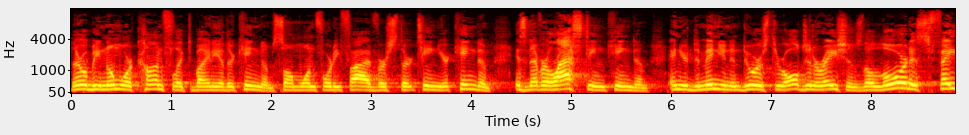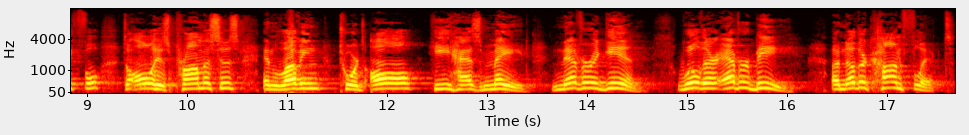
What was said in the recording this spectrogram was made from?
There will be no more conflict by any other kingdom. Psalm 145, verse 13. Your kingdom is an everlasting kingdom, and your dominion endures through all generations. The Lord is faithful to all his promises and loving towards all he has made. Never again will there ever be another conflict,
